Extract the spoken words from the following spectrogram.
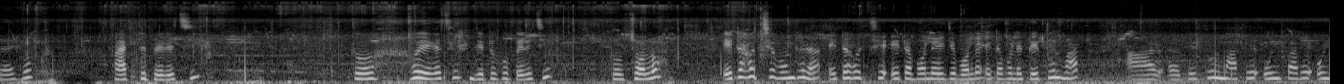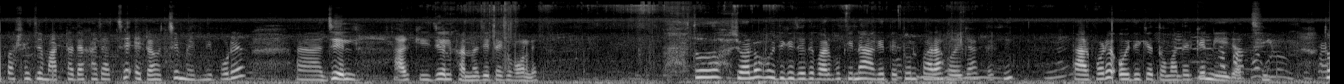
যাই হোক, পারতে পেরেছি। তো হয়ে গেছে যেটুকু পেরেছি। তো চলো, এটা হচ্ছে বন্ধুরা, এটা হচ্ছে, এটা বলে এই যে বলে, এটা বলে তেঁতুল মাঠ। আর তেঁতুল মাঠের ওই পারে, ওই পাশে যে মাঠটা দেখা যাচ্ছে, এটা হচ্ছে মেদিনীপুরের জেল, আর কি, জেলখানা যেটাকে বলে। তো চলো ওইদিকে যেতে পারব কি না আগে তেঁতুল পাড়া হয়ে যাক দেখি। তারপরে ওইদিকে তোমাদেরকে নিয়ে যাচ্ছি। তো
